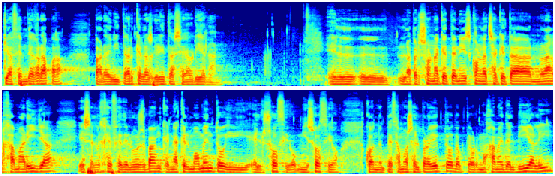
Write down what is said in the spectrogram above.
que hacen de grapa para evitar que las grietas se abrieran. La persona que tenéis con la chaqueta naranja amarilla es el jefe del USBank en aquel momento y el socio, mi socio, cuando empezamos el proyecto, doctor Mohamed El Biali,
